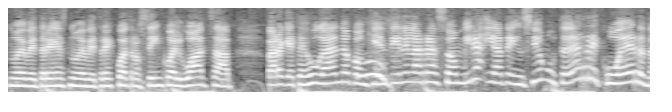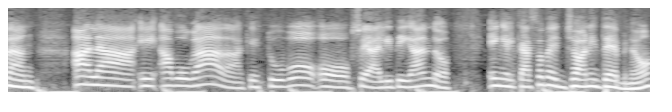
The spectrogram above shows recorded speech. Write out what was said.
786-393-9345, el WhatsApp, para que estés jugando con quien tiene la razón. Mira, y atención, ustedes recuerdan a la eh, abogada que estuvo, o sea, litigando en el caso de Johnny Depp, ¿no?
